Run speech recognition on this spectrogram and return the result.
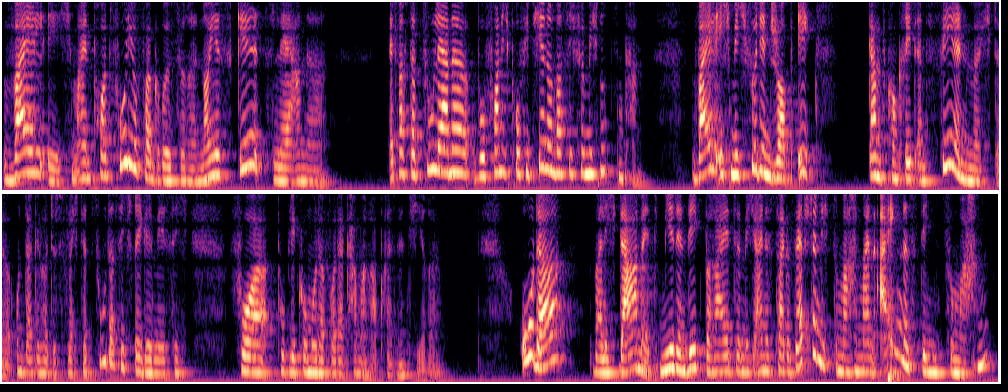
Weil ich mein Portfolio vergrößere, neue Skills lerne, etwas dazu lerne, wovon ich profitieren und was ich für mich nutzen kann. Weil ich mich für den Job X ganz konkret empfehlen möchte, und da gehört es vielleicht dazu, dass ich regelmäßig vor Publikum oder vor der Kamera präsentiere. Oder weil ich damit mir den Weg bereite, mich eines Tages selbstständig zu machen, mein eigenes Ding zu machen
